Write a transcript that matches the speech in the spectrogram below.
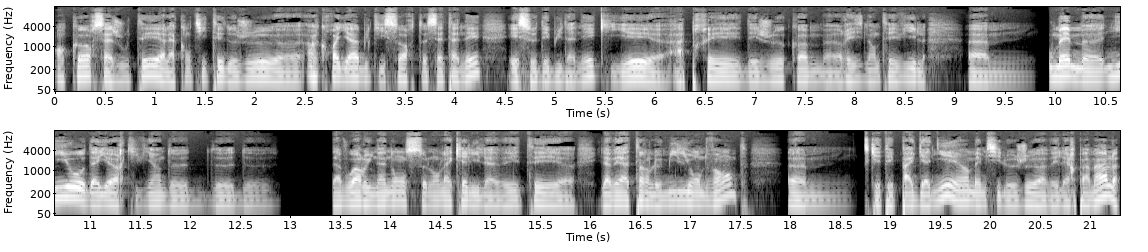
encore s'ajouter à la quantité de jeux incroyables qui sortent cette année et ce début d'année qui est après des jeux comme Resident Evil ou même Nioh d'ailleurs qui vient de d'avoir une annonce selon laquelle il avait été, il avait atteint le million de ventes ce qui n'était pas gagné, hein, même si le jeu avait l'air pas mal.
